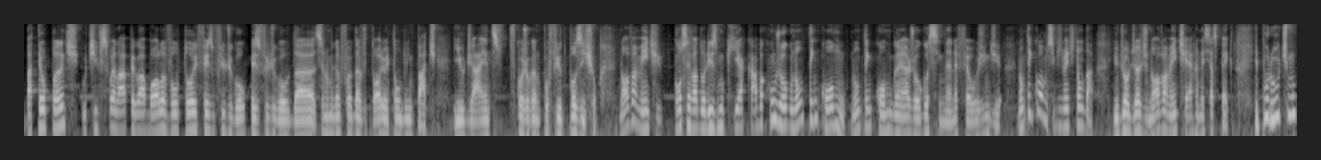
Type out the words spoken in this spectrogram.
Bateu o punch, o Chiefs foi lá, pegou a bola, voltou e fez um field goal. Fez o field goal da, se não me engano, foi o da vitória ou então do empate. E o Giants ficou jogando por field position. Novamente, conservadorismo que acaba com o jogo. Não tem como, não tem como ganhar jogo assim na NFL hoje em dia. Não tem como, simplesmente não dá. E o Joe Judge novamente erra nesse aspecto. E por último,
